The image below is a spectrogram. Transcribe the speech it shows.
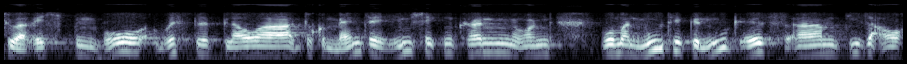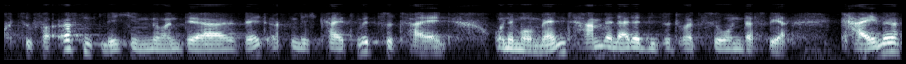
zu errichten, wo Whistleblower Dokumente hinschicken können und wo man mutig genug ist, ähm, diese auch zu veröffentlichen und der Weltöffentlichkeit mitzuteilen. Und im Moment haben wir leider die Situation, dass wir keine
